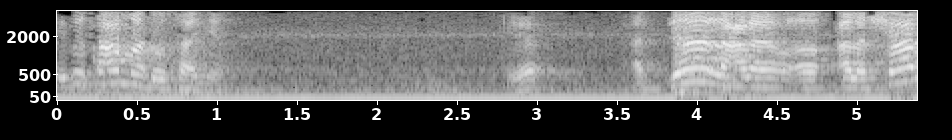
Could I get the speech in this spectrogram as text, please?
itu sama dosanya. Ya. Adalah ala, ala syar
